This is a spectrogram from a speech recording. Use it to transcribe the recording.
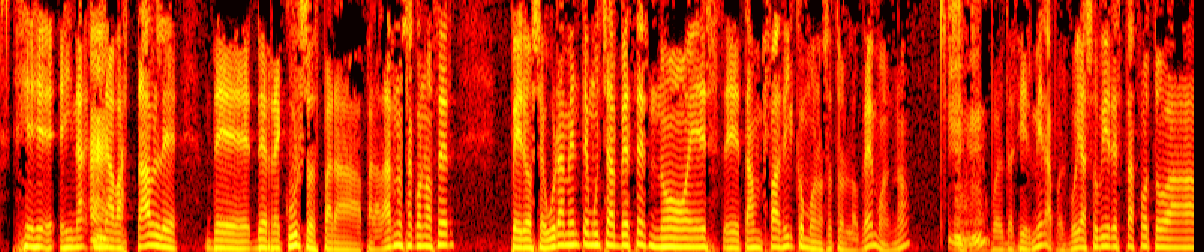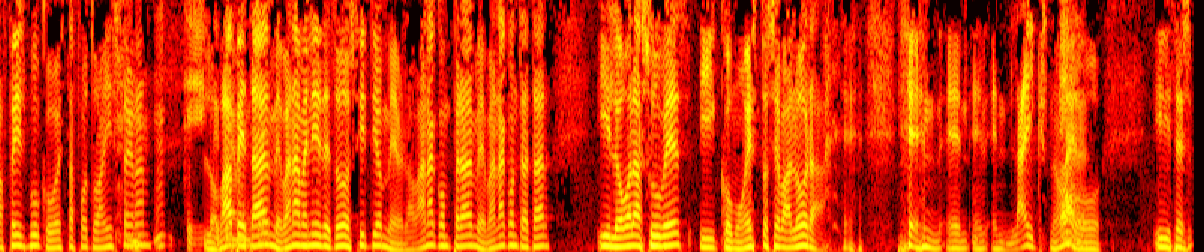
ah. inabastable de, de recursos para, para darnos a conocer, pero seguramente muchas veces no es tan fácil como nosotros lo vemos, ¿no? Puedes decir, mira, pues voy a subir esta foto a Facebook o esta foto a Instagram, lo va a petar, me van a venir de todos sitios, me la van a comprar, me van a contratar y luego la subes y como esto se valora en, en, likes, ¿no? y dices,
